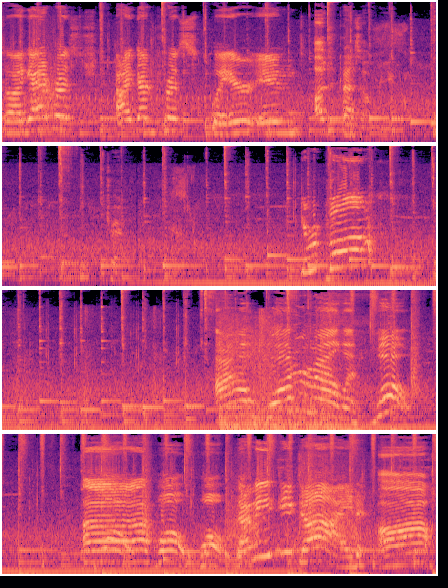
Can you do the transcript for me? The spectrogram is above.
So I gotta press, I gotta press square and I'll just pass over you. Try. you're a bomb. Whoa. Uh, whoa, whoa, whoa. that means you died. Ah.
